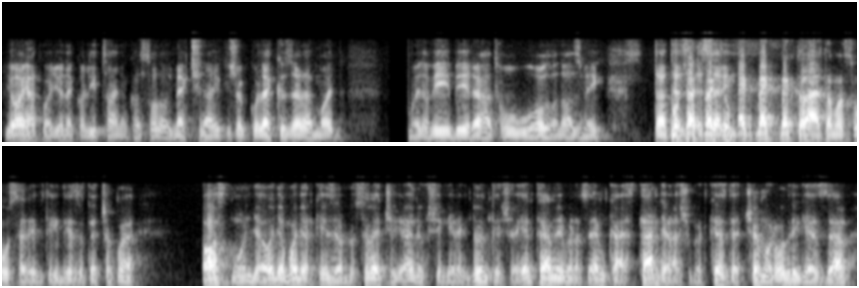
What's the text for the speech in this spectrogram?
jaj, hát majd jönnek a litványok, azt valahogy megcsináljuk, és akkor legközelebb majd, majd a VB-re, hát hú, hol van az még. Tehát ez, ez meg, szerint... meg, meg, megtaláltam a szó szerinti idézetet, csak mert azt mondja, hogy a Magyar Kézilabda Szövetség elnökségének döntése értelmében az MKS tárgyalásokat kezdett Csema Rodriguezzel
